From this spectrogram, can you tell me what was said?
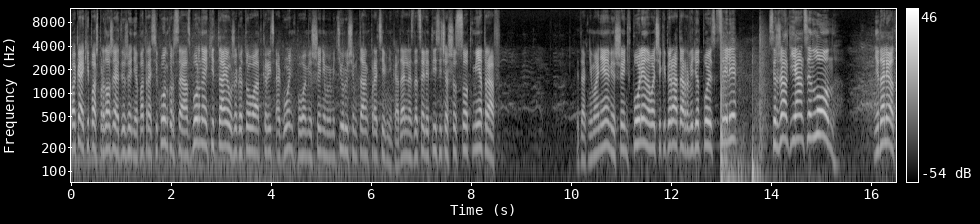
Пока экипаж продолжает движение по трассе конкурса, а сборная Китая уже готова открыть огонь по мишеням, имитирующим танк противника. Дальность до цели 1600 метров. Итак, внимание, мишень в поле. Наводчик-оператор ведет поиск цели. Сержант Янсен Лун. Недолет.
